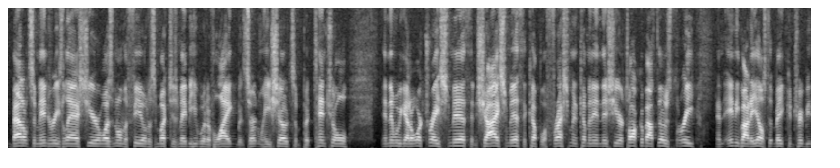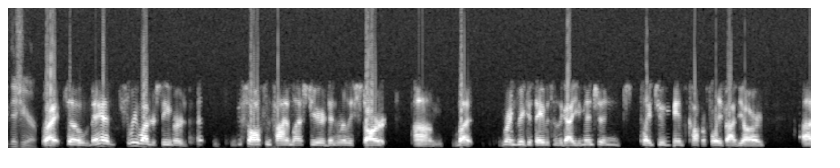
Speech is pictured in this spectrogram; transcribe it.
Battled some injuries last year. wasn't on the field as much as maybe he would have liked, but certainly he showed some potential. And then we got Ortre Smith and Shi Smith, a couple of freshmen coming in this year. Talk about those three and anybody else that may contribute this year. Right. So they had three wide receivers that saw some time last year, didn't really start. Um, but Randrecous Davis is the guy you mentioned, played two games, caught for 45 yards. Uh,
